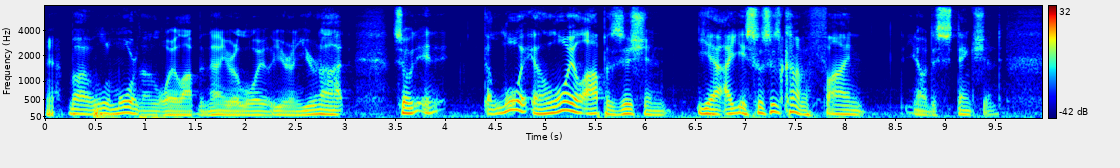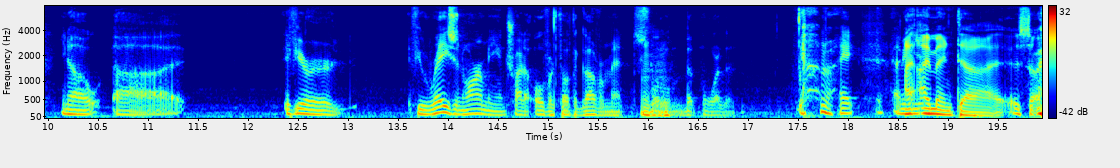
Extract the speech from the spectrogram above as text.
Yeah. But a little more than a loyal opposition. Now you're a loyal. You're you're not. So in the loyal, in a loyal opposition, yeah. I so this is kind of a fine, you know, distinction. You know, uh, if you're if you raise an army and try to overthrow the government, it's a little bit more than right. I mean, Mm-hmm. I, I meant, uh, sorry,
